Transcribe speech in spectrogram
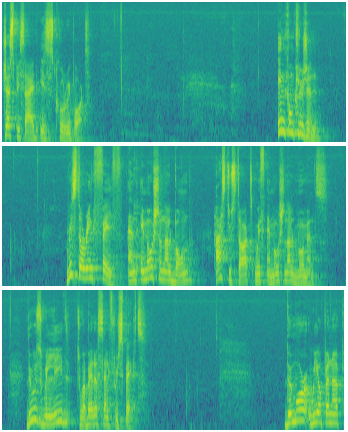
just beside his school report. In conclusion, Restoring faith and emotional bond has to start with emotional moments. Those will lead to a better self respect. The more we open up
